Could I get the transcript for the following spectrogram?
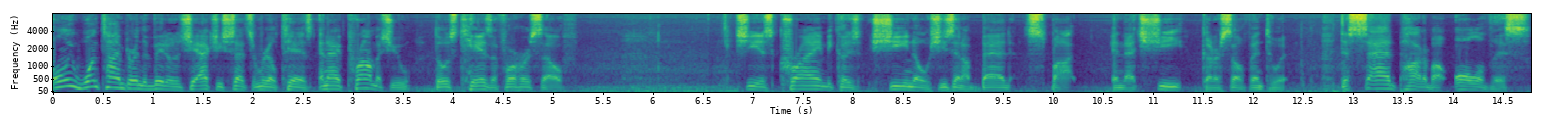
only one time during the video did she actually shed some real tears, and I promise you, those tears are for herself. She is crying because she knows she's in a bad spot and that she got herself into it. The sad part about all of this,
